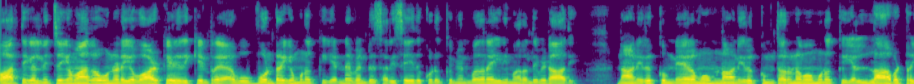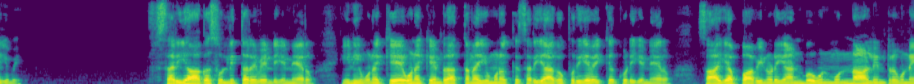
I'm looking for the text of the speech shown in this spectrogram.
வார்த்தைகள் நிச்சயமாக உன்னுடைய வாழ்க்கையில் இருக்கின்ற ஒவ்வொன்றையும் உனக்கு என்னவென்று சரி செய்து கொடுக்கும் என்பதனை நீ மறந்து விடாதே. நான் இருக்கும் நேரமும் நான் இருக்கும் தருணமும் உனக்கு எல்லாவற்றையுமே சரியாக சொல்லித்தர வேண்டிய நேரம். இனி உனக்கே உனக்கென்று அத்தனையும் உனக்கு சரியாக புரிய வைக்கக்கூடிய நேரம். சாயப்பாவினுடைய அன்பு உன் முன்னால் நின்று உன்னை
